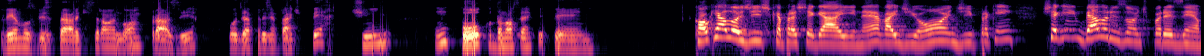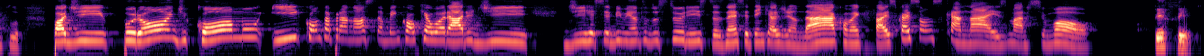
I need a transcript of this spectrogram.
venham nos visitar aqui. Será um enorme prazer poder apresentar de pertinho um pouco da nossa RPPN. Qual que é a logística para chegar aí, né? Vai de onde? Para quem chega em Belo Horizonte, por exemplo, pode ir por onde, como e conta para nós também qual que é o horário de, de recebimento dos turistas, né? Você tem que agendar, como é que faz? Quais são os canais, Márcio Mol? Perfeito.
